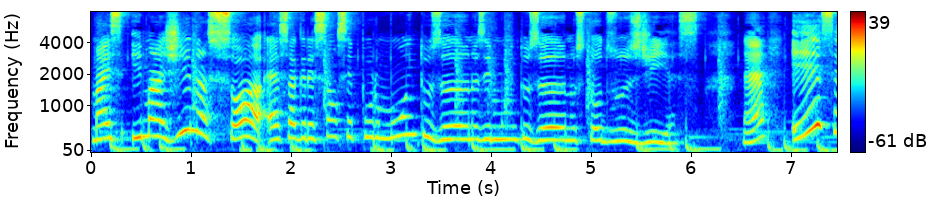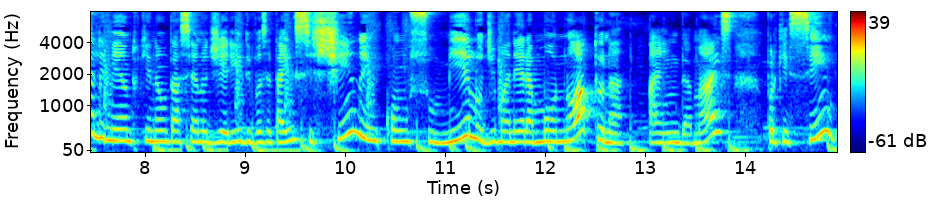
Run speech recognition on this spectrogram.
mas imagina só essa agressão ser por muitos anos e muitos anos, todos os dias. Né? Esse alimento que não está sendo digerido e você está insistindo em consumi-lo de maneira monótona, ainda mais, porque sim,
